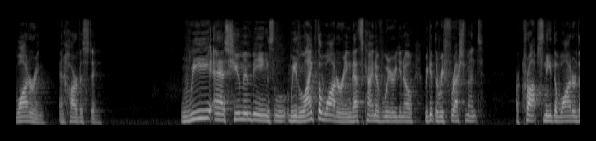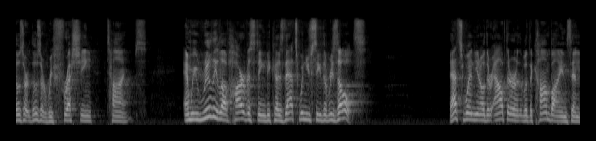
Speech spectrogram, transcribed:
watering, and harvesting. We as human beings, we like the watering. That's kind of where, you know, we get the refreshment. Our crops need the water. Those are, those are refreshing times. And we really love harvesting because that's when you see the results. That's when, you know, they're out there with the combines and,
